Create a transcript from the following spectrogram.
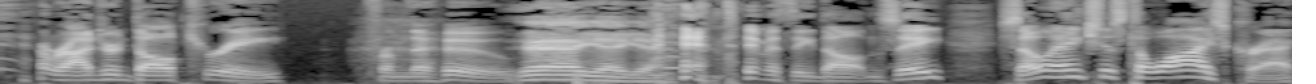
Roger Daltrey from the Who, Yeah, yeah, yeah. and Timothy Dalton. See, so anxious to wisecrack.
